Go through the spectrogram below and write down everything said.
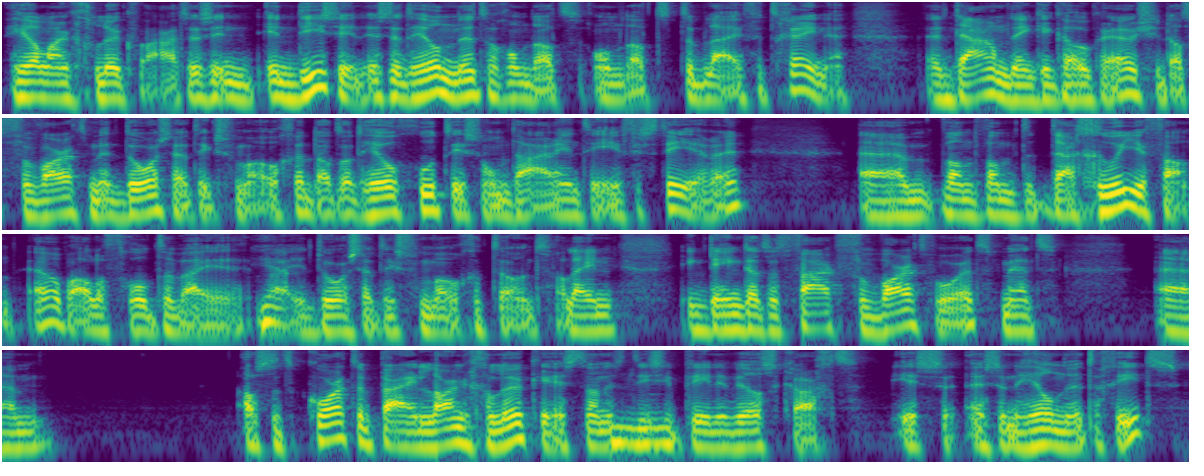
heel lang geluk waard. Dus in, in die zin is het heel nuttig om dat, om dat te blijven trainen. En daarom denk ik ook, hè, als je dat verwart met doorzettingsvermogen, dat het heel goed is om daarin te investeren. Ehm, want, want daar groei je van, hè, op alle fronten waar je, waar je doorzettingsvermogen toont. Alleen, ik denk dat het vaak verward wordt met... Ehm, als het korte pijn lang geluk is, dan is mhm. discipline wilskracht is, is een heel nuttig iets.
